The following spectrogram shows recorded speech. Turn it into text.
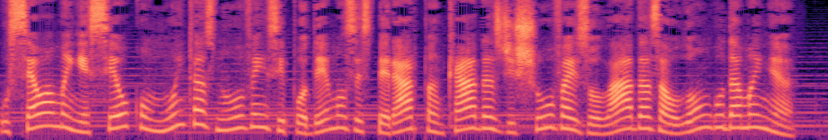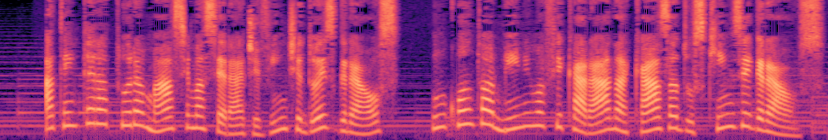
o céu amanheceu com muitas nuvens e podemos esperar pancadas de chuva isoladas ao longo da manhã. A temperatura máxima será de 22 graus, enquanto a mínima ficará na casa dos 15 graus.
